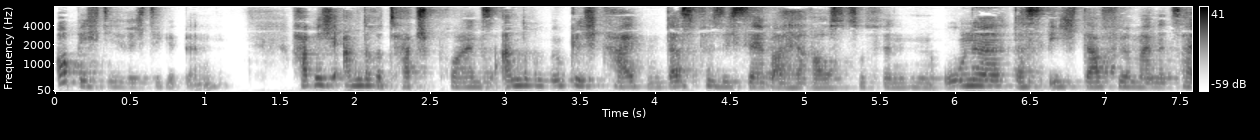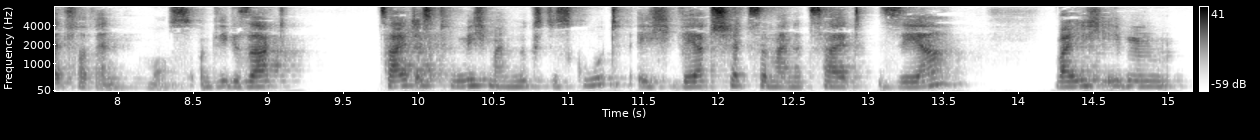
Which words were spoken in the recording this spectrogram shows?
ob ich die Richtige bin, habe ich andere Touchpoints, andere Möglichkeiten, das für sich selber herauszufinden, ohne dass ich dafür meine Zeit verwenden muss. Und wie gesagt, Zeit ist für mich mein höchstes Gut. Ich wertschätze meine Zeit sehr, weil ich eben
